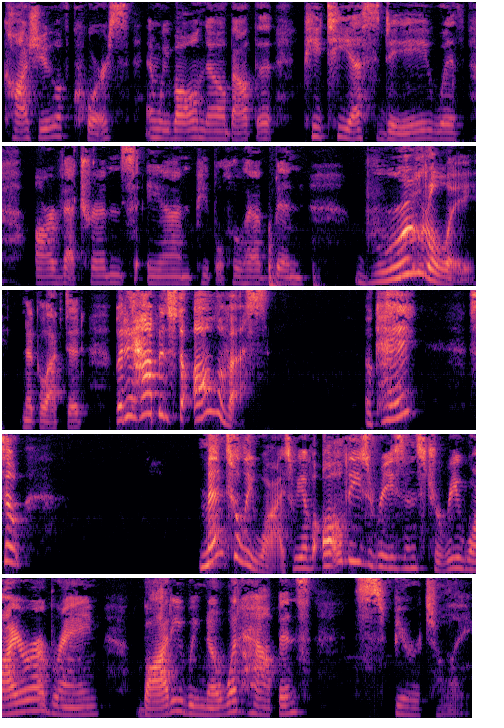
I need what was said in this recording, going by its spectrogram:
cause you, of course, and we've all know about the PTSD with our veterans and people who have been brutally neglected, but it happens to all of us. Okay? So mentally wise, we have all these reasons to rewire our brain, body, we know what happens spiritually.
